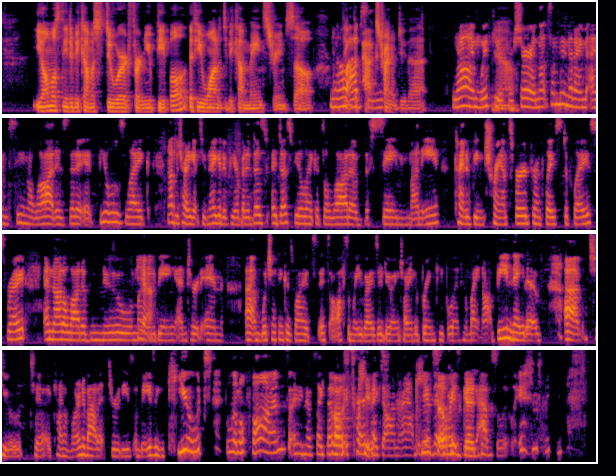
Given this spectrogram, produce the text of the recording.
You almost need to become a steward for new people if you want it to become mainstream. So no, I think absolutely. the pack's trying to do that. Yeah, I'm with you yeah. for sure, and that's something that I'm I'm seeing a lot. Is that it, it, feels like not to try to get too negative here, but it does it does feel like it's a lot of the same money kind of being transferred from place to place, right? And not a lot of new money yeah. being entered in, um, which I think is why it's it's awesome what you guys are doing, trying to bring people in who might not be native um, to to kind of learn about it through these amazing, cute little fawns. I think that's like the oh, most perfect on ramp. Cute's always good, absolutely.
